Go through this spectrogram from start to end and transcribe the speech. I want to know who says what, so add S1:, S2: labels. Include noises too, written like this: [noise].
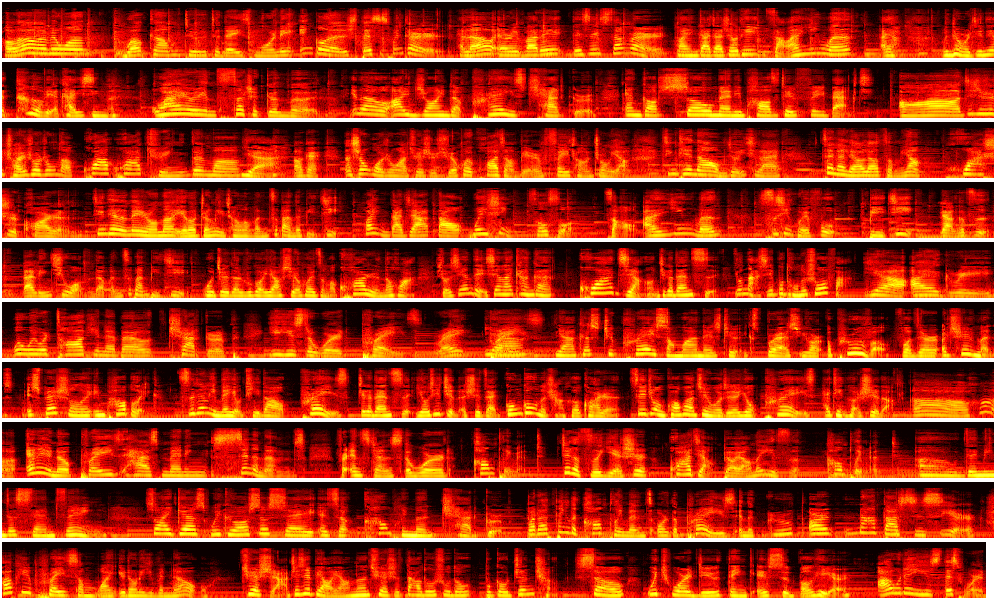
S1: Hello everyone, welcome to today's morning English. This is Winter.
S2: Hello everybody, this is Summer. 欢迎大家收听早安英文。哎呀，Winter，我今天特别开心呢。
S1: Why are you in such a good mood?
S2: You know, I joined a praise chat group and got so many positive feedbacks.
S1: 啊，这就是传说中的夸夸群，对吗
S2: Yeah.
S1: OK，那生活中啊，确实学会夸奖别人非常重要。今天呢，我们就一起来再来聊聊怎么样 花式夸人。今天的内容呢，也都整理成了文字版的笔记，欢迎大家到微信搜索“早安英文”，私信回复“笔记”两个字来领取我们的文字版笔记。
S2: 我觉得如果要学会怎么夸人的话，首先得先来看看夸奖这个单词有哪些不同的说法。
S1: Yeah, I agree. When we were talking about chat group, you used the word praise, right? Praise.
S2: Yeah, because to praise someone is to express your approval for their achievements, especially in public. 词典里面有提到 praise 这个单词，尤其指的是在公共的场合夸人，所以这种夸夸句我觉得用 praise 还挺合适的。
S1: Oh, huh. And you know, praise has many synonyms. For instance, the word compliment. 这个词也是夸奖、表扬的意思。compliment.
S2: Oh, they mean the same thing. So I guess we could also say it's a compliment chat group.
S1: But I think the compliments or the praise in the group are not that sincere. How can you praise someone you don't even know?
S2: 确实啊，这些表扬呢，确实大多数都不够真诚。So, which word do you think is suitable here?
S1: I would use this word,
